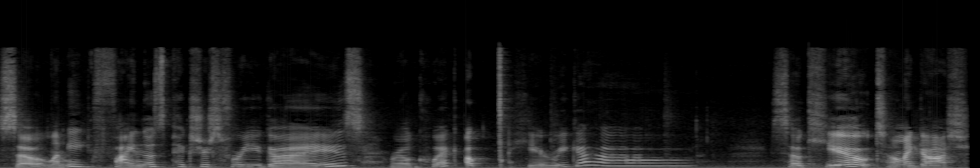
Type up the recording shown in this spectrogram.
So let me find those pictures for you guys real quick. Oh, here we go. So cute. Oh my gosh.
